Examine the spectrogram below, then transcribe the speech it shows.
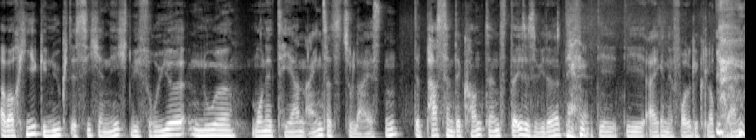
Aber auch hier genügt es sicher nicht, wie früher nur monetären Einsatz zu leisten. Der passende Content, da ist es wieder, die, die, eigene Folge klopft an.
